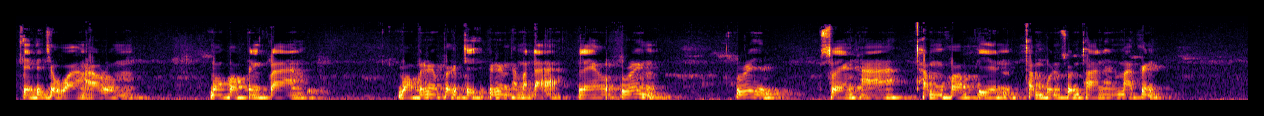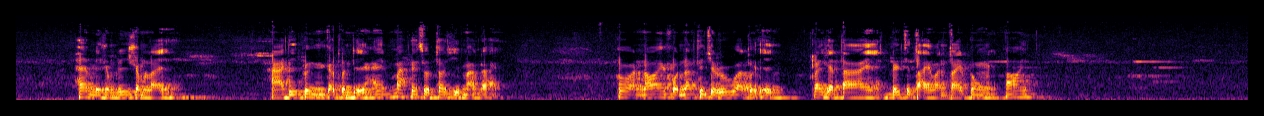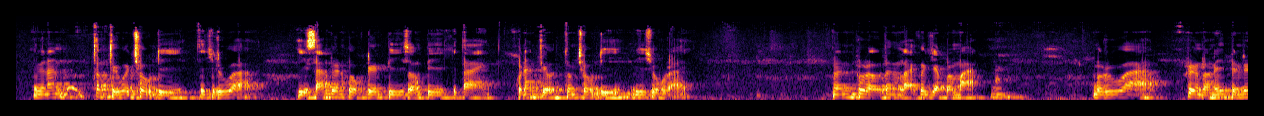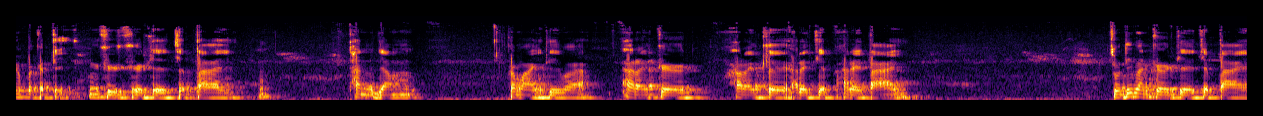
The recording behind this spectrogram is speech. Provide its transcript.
แทนที่จะวางอารมณ์ มองความเป็นกลางมองเป็นเรื่องปกติเป็นเรื่องธรรมดา แล้วเร่งรีบแสวงหาทำความเพียรทำบุญสนทานให้มากขึ้น ให้มีกำไรกำไร หาที่พึ่งกับตนเองให้มากที่สุดเท่าที่มากได้ เพราะว่าน้อยคนนักที่จะรู้ว่าตัวเองใกล้จะตายหรือจะตายวันตายพรุ่งน้อยเพราะนั้นต้องถือว่าโชคดีที่จะรู้ว่าอีกสามเดือนหกเดือนปีสองปีจะตาย คนนั้นถือต้องโชคดีไม่ใช่โชคร้ายเพราะนั้นพวกเราทั้งหลายก็อย่าประมาทนะรู้ว่า เรื่องเหล่านี้เป็นเรื่องปกตินั่คือเกิดเกิดจะตาย ท่านย้ำก็มาอีกทีว่า อะไรเกิด อะไรเกิดอะไรเจ็บอะไรตาย ส่วนที่มันเกิดเกิดเจ็บตาย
